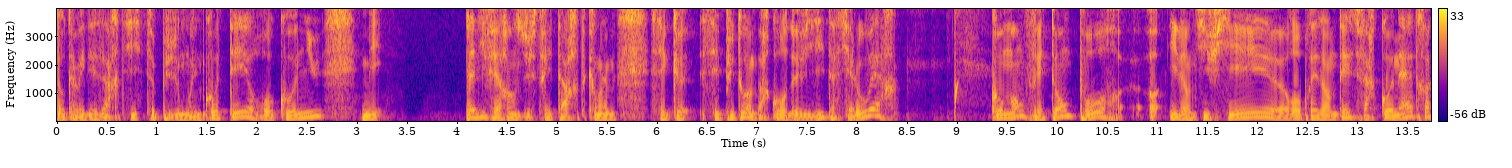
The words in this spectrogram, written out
donc avec des artistes plus ou moins cotés, reconnus, mais la différence du street art quand même, c'est que c'est plutôt un parcours de visite à ciel ouvert. Comment fait-on pour euh, identifier, euh, représenter, se faire connaître,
